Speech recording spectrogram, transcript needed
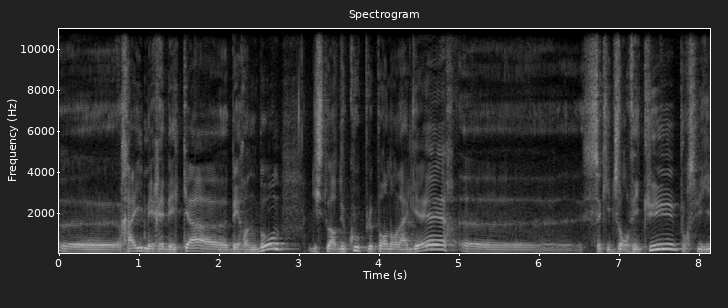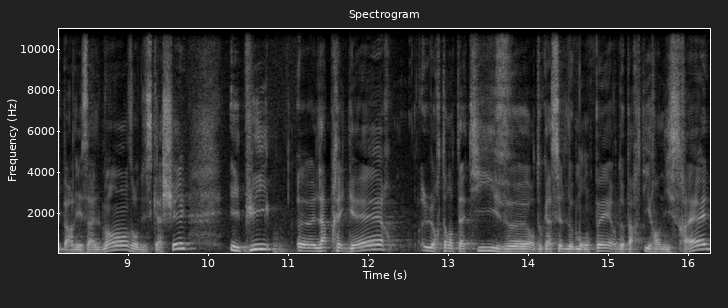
euh, Raïm et Rebecca euh, Berenbaum, l'histoire du couple pendant la guerre, ce qu'ils ont vécu, poursuivis par les Allemands, ils ont dû se cacher, et puis l'après-guerre, leur tentative, euh, en tout cas celle de mon père, de partir en Israël,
